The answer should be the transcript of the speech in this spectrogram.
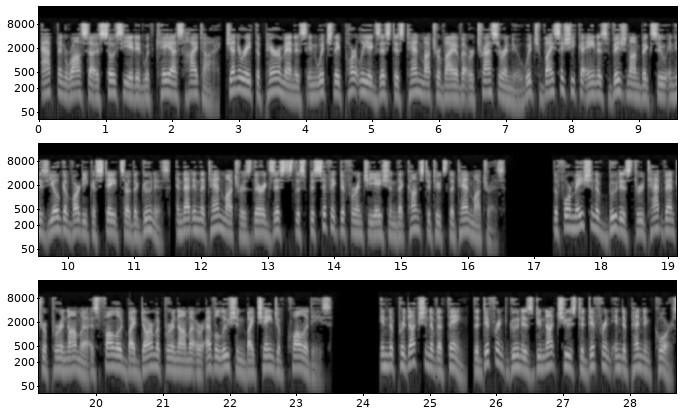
ap and rasa associated with ks hitai, generate the paramanas in which they partly exist as tanmatravayava or trasaranu which Vaiseshika Anus Vijnanbhiksu in his Yoga Vartika states are the gunas, and that in the tanmatras there exists the specific differentiation that constitutes the tanmatras. The formation of bhutas through Tattvantra Parinama is followed by Dharma Parinama or evolution by change of qualities. In the production of a thing, the different gunas do not choose to different independent course,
